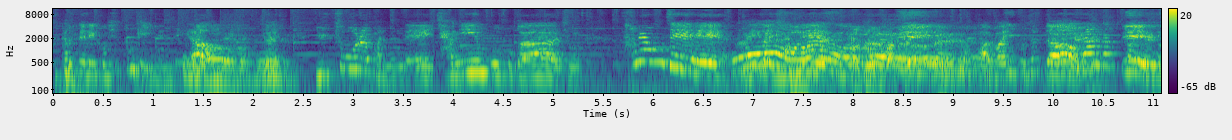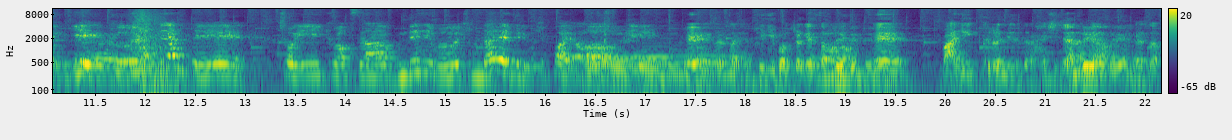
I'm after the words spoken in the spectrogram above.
부탁드리고 싶은 게 있는데요. 어, 네네네. 저희 유튜브를 봤는데 장애인 부부가 지금 삼형제 오, 아이가 있는데. 아, 저희도 봤어요. 네, 네. 아, 많이 보셨죠? 네. 예, 예, 그 형제한테 저희 교학사 문제집을 전달해드리고 싶어요. 오. 예. 네, 그래서 해피기법 쪽에서 네네네. 네, 많이 그런 일들을 하시잖아요. 네네. 그래서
